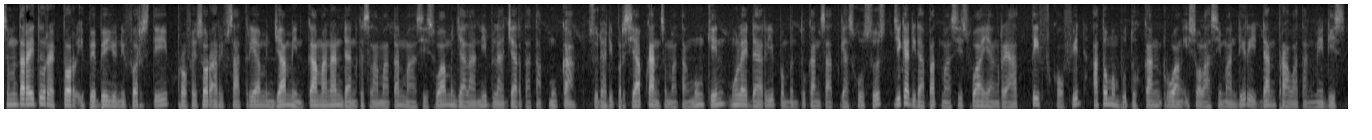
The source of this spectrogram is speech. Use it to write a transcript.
Sementara itu, Rektor IPB University, Profesor Arif Satria menjamin keamanan dan keselamatan mahasiswa menjalani belajar tatap muka. Sudah dipersiapkan sematang mungkin mulai dari pembentukan satgas khusus jika didapat mahasiswa yang reaktif COVID atau membutuhkan ruang isolasi mandiri dan perawatan medis.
